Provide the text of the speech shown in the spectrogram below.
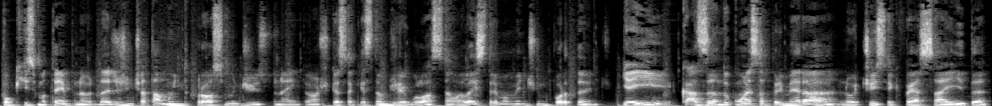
Pouquíssimo tempo, na verdade, a gente já está muito próximo disso, né? Então acho que essa questão de regulação ela é extremamente importante. E aí, casando com essa primeira notícia que foi a saída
